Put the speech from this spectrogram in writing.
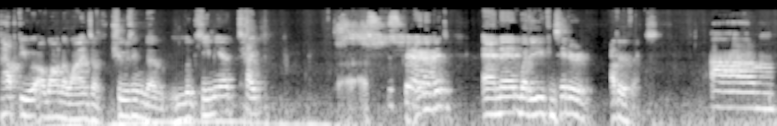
helped you along the lines of choosing the leukemia type strain Sure. it, and then whether you considered other things. Um,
